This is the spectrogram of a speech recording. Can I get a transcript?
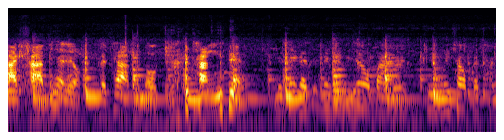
ขาดขาดไม่ใช่หรอกกระชากมันออกจากกระชังเนี่ยไม่ใช่กระไม่ใช่ที่ชอบปลานะคือไม่ชอบกระชัง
